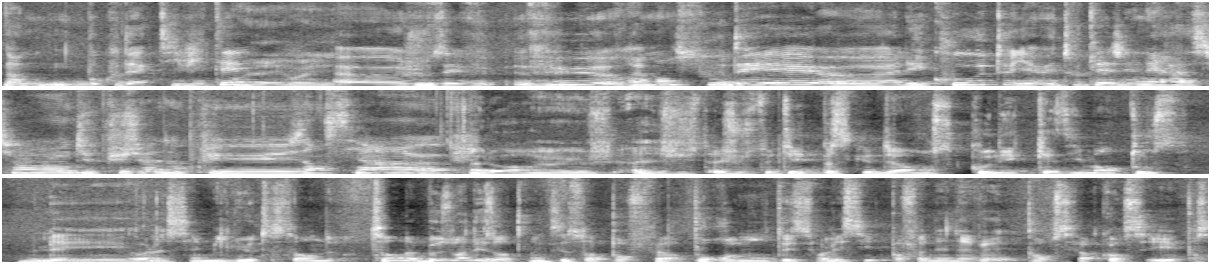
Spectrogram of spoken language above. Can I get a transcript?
dans beaucoup d'activités. Euh, je vous ai vu vraiment soudés, euh, à l'écoute. Il y avait toutes les générations, du plus jeune au plus ancien. Euh. Alors, à juste, juste, titre, parce que déjà, on se connaît quasiment tous. Les, voilà, c'est un milieu, ça, on, on, a besoin des autres, hein, que ce soit pour, faire, pour remonter sur les sites, pour faire des navettes, pour se faire conseiller. Pour...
